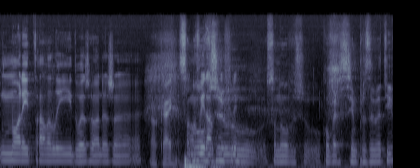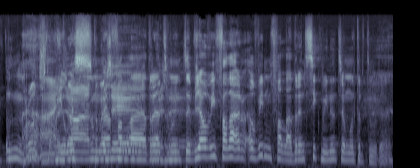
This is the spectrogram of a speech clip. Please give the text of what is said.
uma hora e tal ali, duas horas. a- Ok. São novos, o, são novos o Conversas Sem Preservativo. Não, Pronto, também eu já, também já é- falar durante já muito é- tempo. Já ouvi falar, ouvir-me falar durante 5 minutos é uma tortura.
